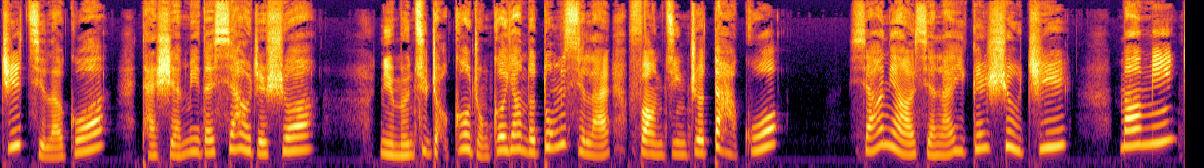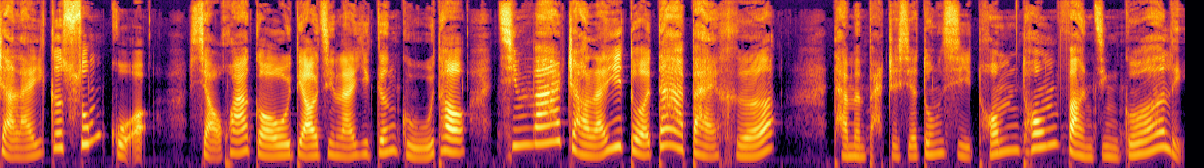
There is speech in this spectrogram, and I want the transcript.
支起了锅。她神秘地笑着说：“你们去找各种各样的东西来，放进这大锅。”小鸟衔来一根树枝，猫咪找来一个松果，小花狗叼进来一根骨头，青蛙找来一朵大百合。他们把这些东西通通放进锅里，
